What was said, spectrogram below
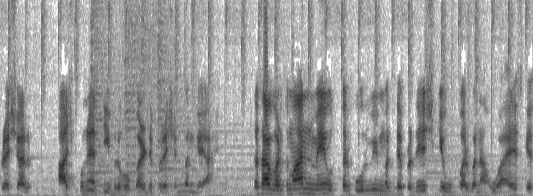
प्रेशर आज पुनः तीव्र होकर डिप्रेशन बन गया है। तथा वर्तमान में उत्तर पूर्वी मध्य प्रदेश के ऊपर बना हुआ है। इसके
